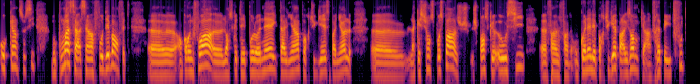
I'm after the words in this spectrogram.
aucun souci. Donc pour moi c'est un faux débat en fait. Euh, encore une fois euh, lorsque tu es polonais italien portugais espagnol euh, la question se pose pas. Je, pense que eux aussi enfin on connaît les portugais par exemple qui est un vrai pays de foot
